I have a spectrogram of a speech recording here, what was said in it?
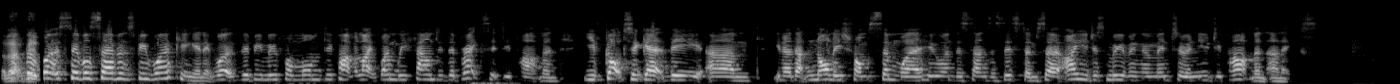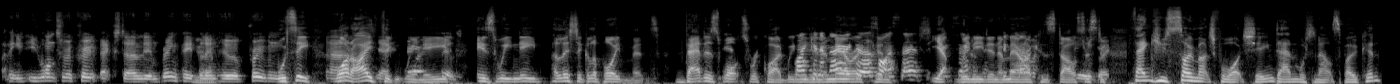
But, but what civil servants be working in it? What they'd be moved from one department, like when we founded the Brexit department. You've got to get the, um, you know, that knowledge from somewhere who understands the system. So, are you just moving them into a new department, Alex? I think you want to recruit externally and bring people yeah. in who are proven. Well, see, uh, what I yeah, think we need is we need political appointments. That is what's required. We like need an American. That's what I said. Yeah, exactly. we need an American style system. Thank you so much for watching, Dan Wootton Outspoken.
